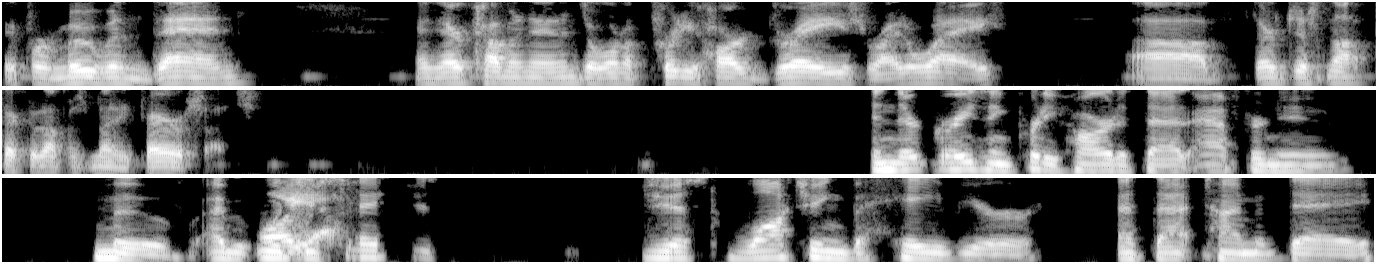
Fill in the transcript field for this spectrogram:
if we're moving then and they're coming in and doing a pretty hard graze right away, uh, they're just not picking up as many parasites. And they're grazing pretty hard at that afternoon move. I would oh, yeah. you say just just watching behavior at that time of day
